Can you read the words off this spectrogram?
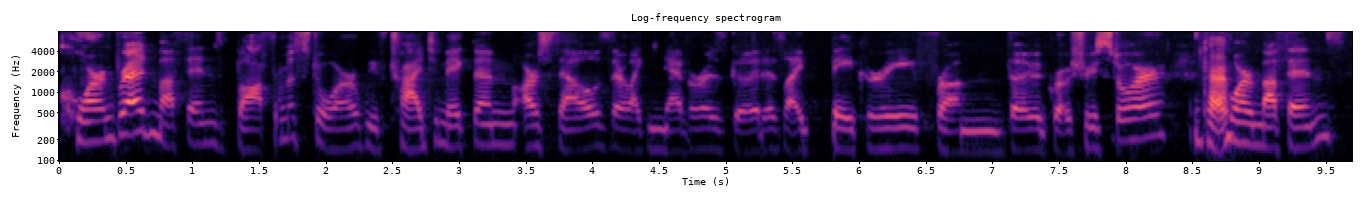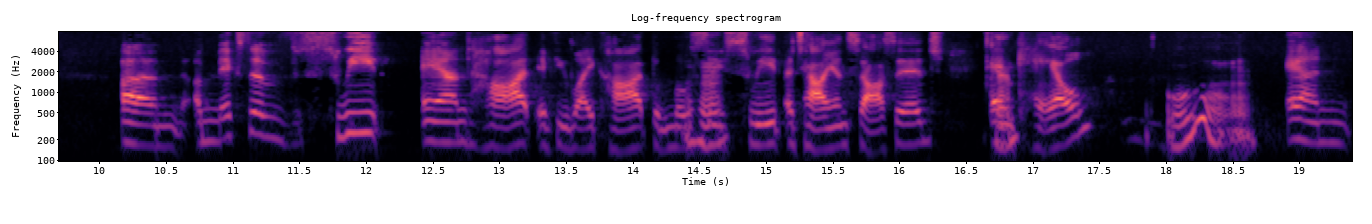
cornbread muffins bought from a store. We've tried to make them ourselves. They're like never as good as like bakery from the grocery store. Okay. Corn muffins. Um, a mix of sweet and hot, if you like hot, but mostly mm-hmm. sweet Italian sausage okay. and kale. Ooh and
